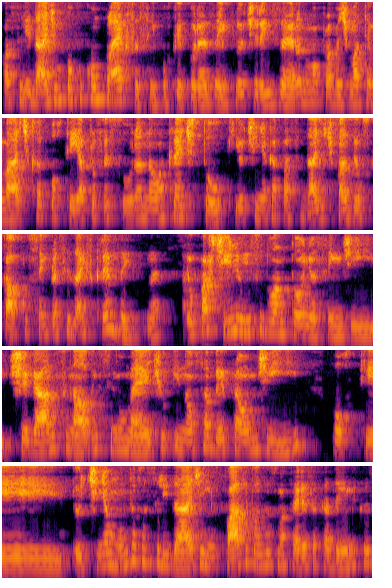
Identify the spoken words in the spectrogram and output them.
facilidade um pouco complexa, assim, porque, por exemplo, eu tirei zero numa prova de matemática porque a professora não acreditou que eu tinha capacidade de fazer os cálculos sem precisar escrever, né? Eu partilho isso do Antônio, assim, de chegar no final do ensino médio e não saber para onde ir, porque eu tinha muita facilidade em quase todas as matérias acadêmicas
